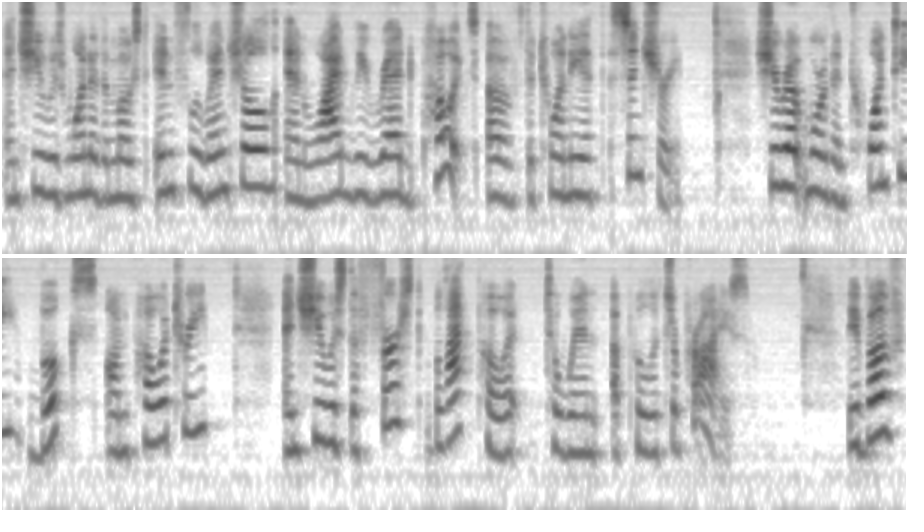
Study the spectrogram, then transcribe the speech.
and she was one of the most influential and widely read poets of the 20th century. She wrote more than 20 books on poetry, and she was the first black poet to win a Pulitzer Prize. The above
